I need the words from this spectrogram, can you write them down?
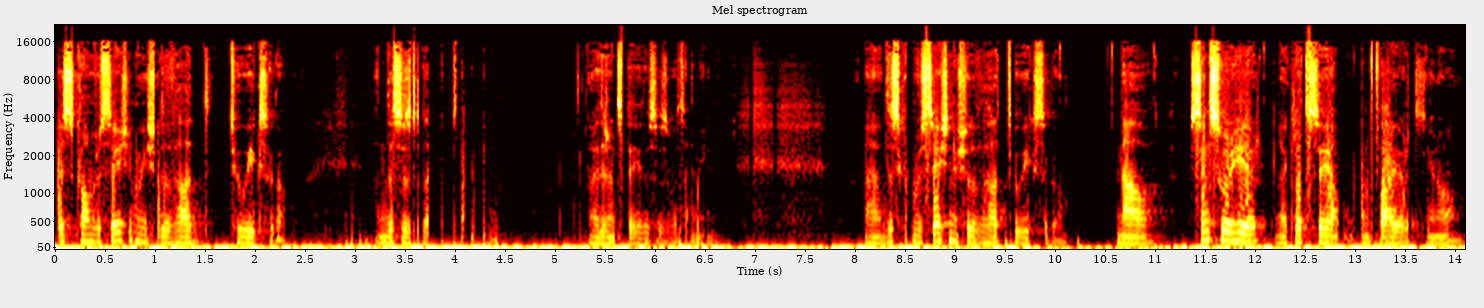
this conversation we should have had two weeks ago. And this is like I, didn't say this is what I mean. Uh, this conversation we should have had two weeks ago. Now since we're here, like let's say I'm, I'm fired, you know,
